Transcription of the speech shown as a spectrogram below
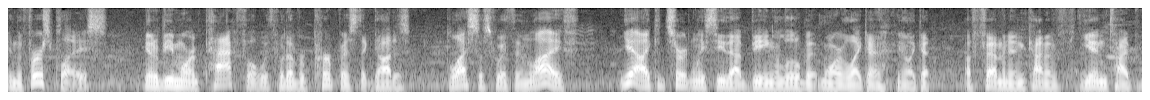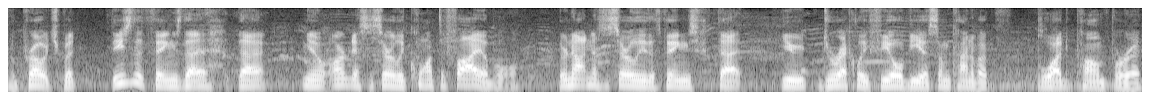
in the first place, you know, to be more impactful with whatever purpose that God has blessed us with in life. Yeah, I could certainly see that being a little bit more of like a you know like a, a feminine kind of yin type of approach. But these are the things that that you know aren't necessarily quantifiable. They're not necessarily the things that you directly feel via some kind of a blood pump or a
